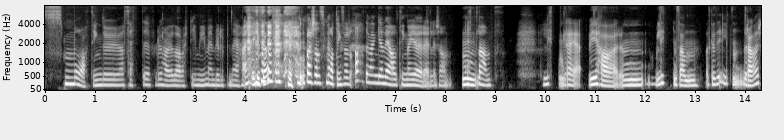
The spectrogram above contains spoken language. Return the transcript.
småting du har sett, eh, for du har jo da vært i mye mer bryllup enn det jeg har. Ikke sant? bare sånn småting som er sånn Å, det var en genial ting å gjøre, eller sånn et mm. eller annet liten greie. Vi har en liten sånn, hva skal jeg si, litt sånn rar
